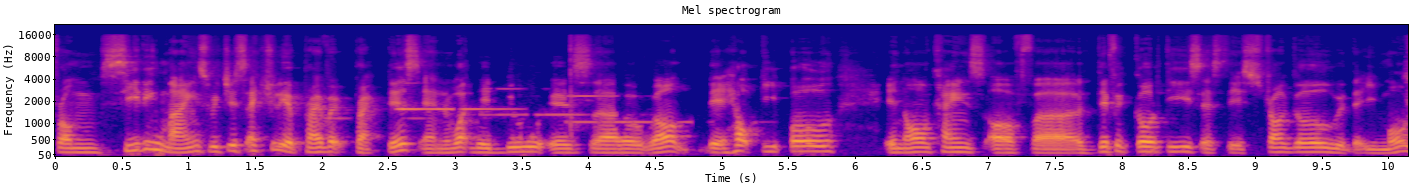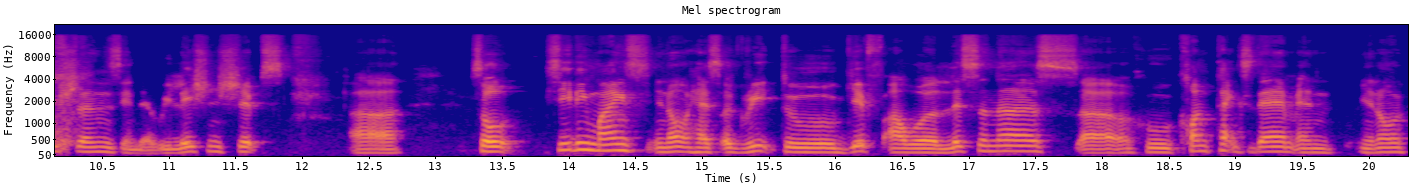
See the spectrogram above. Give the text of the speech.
from Seeding Minds, which is actually a private practice, and what they do is, uh, well, they help people in all kinds of uh, difficulties as they struggle with their emotions in their relationships. Uh, so Seeding Minds, you know, has agreed to give our listeners uh, who contacts them and you know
